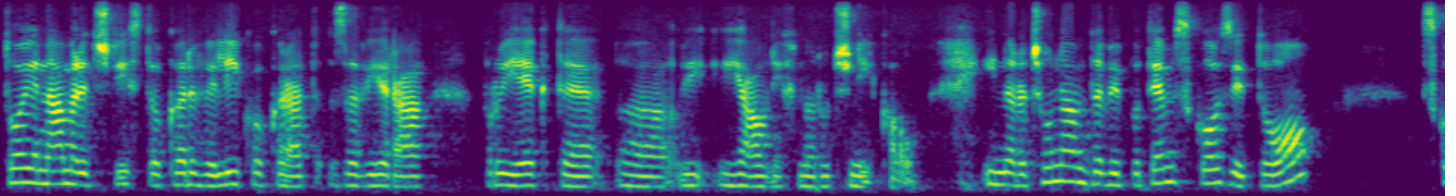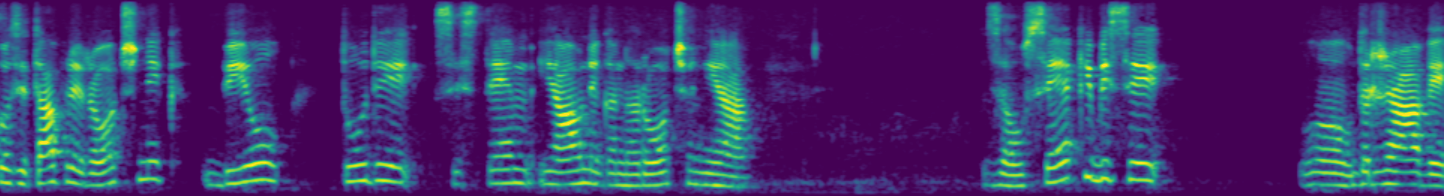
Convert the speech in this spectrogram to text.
To je namreč tisto, kar veliko krat zavira projekte uh, javnih naročnikov. In računam, da bi potem skozi to, skozi ta priročnik, bil tudi sistem javnega naročanja za vse, ki bi si uh, v državi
